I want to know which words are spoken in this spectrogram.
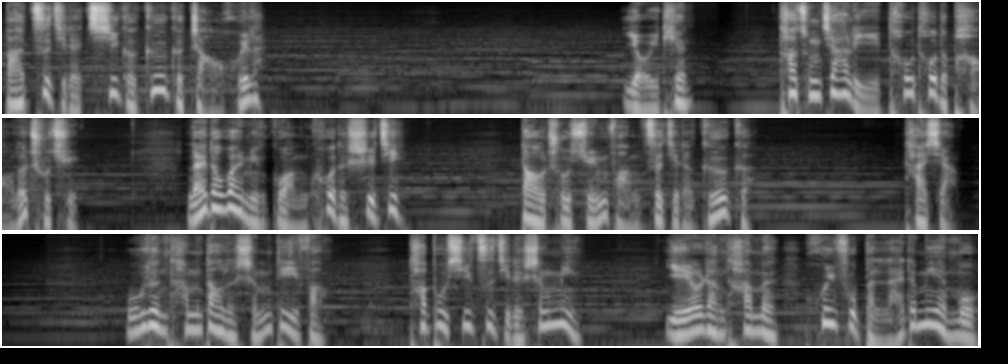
把自己的七个哥哥找回来。有一天，他从家里偷偷的跑了出去，来到外面广阔的世界，到处寻访自己的哥哥。他想，无论他们到了什么地方，他不惜自己的生命，也要让他们恢复本来的面目，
